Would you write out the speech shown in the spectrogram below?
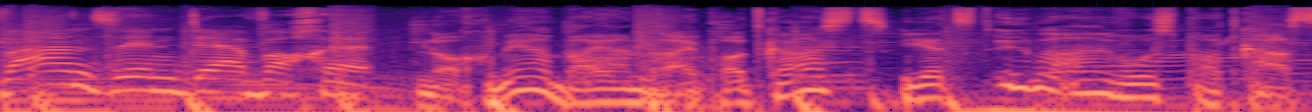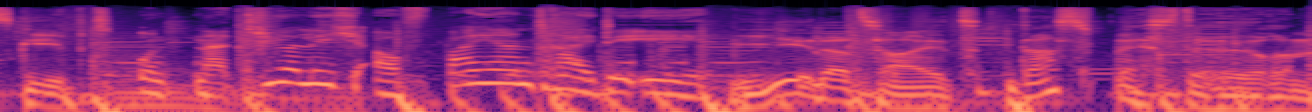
Wahnsinn der Woche. Noch mehr Bayern 3 Podcasts? Jetzt überall, wo es Podcasts gibt. Und natürlich auf bayern3.de. Jederzeit das Beste hören.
